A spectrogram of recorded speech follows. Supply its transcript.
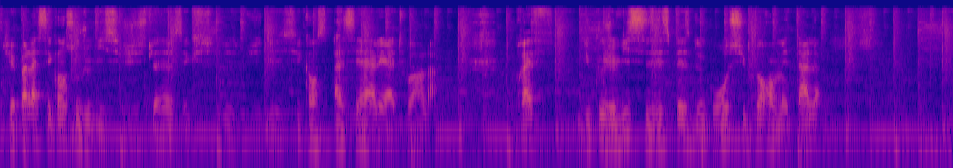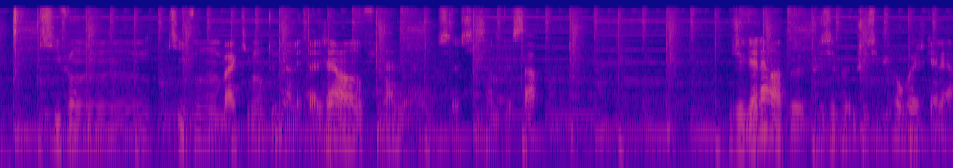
Je fais pas la séquence où je visse, juste des séquences assez aléatoires là. Bref, du coup, je vise ces espèces de gros supports en métal qui vont, bah, qui vont tenir l'étagère. Hein, au final, euh, c'est aussi simple que ça. Je galère un peu. Je sais, sais plus pourquoi je galère.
